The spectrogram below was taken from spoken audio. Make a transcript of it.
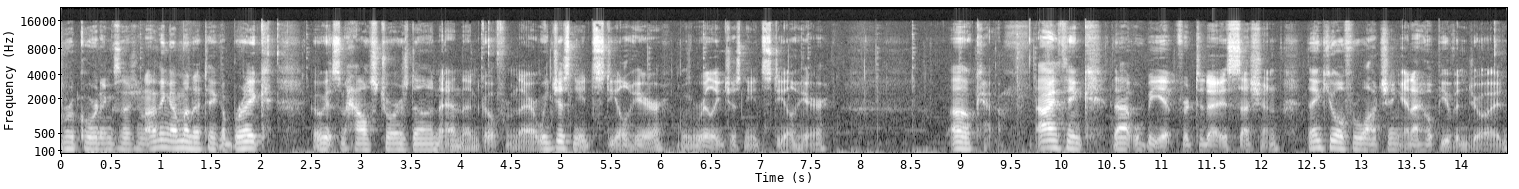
recording session. I think I'm going to take a break, go get some house chores done, and then go from there. We just need steel here. We really just need steel here. Okay. I think that will be it for today's session. Thank you all for watching, and I hope you've enjoyed.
